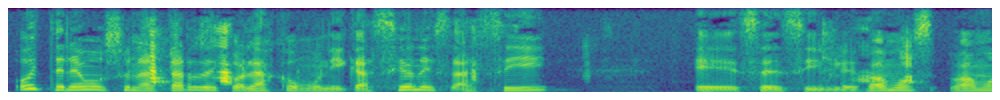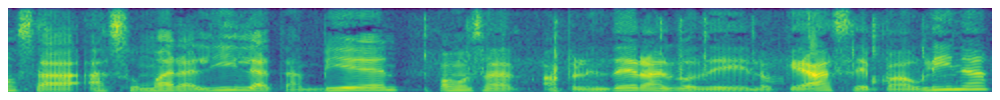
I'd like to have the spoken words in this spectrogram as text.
Hoy tenemos una tarde con las comunicaciones así eh, sensibles. Vamos, vamos a, sumar a Lila también, vamos a aprender algo de lo que hace Paulina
